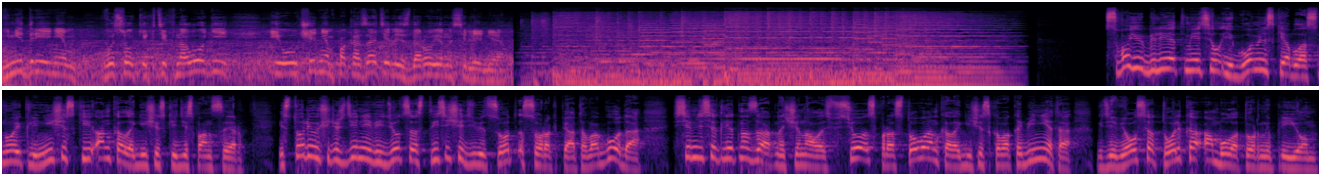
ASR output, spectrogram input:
внедрением высоких технологий и улучшением показателей здоровья населения. Свой юбилей отметил и Гомельский областной клинический онкологический диспансер. История учреждения ведется с 1945 года. 70 лет назад начиналось все с простого онкологического кабинета, где велся только амбулаторный прием.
